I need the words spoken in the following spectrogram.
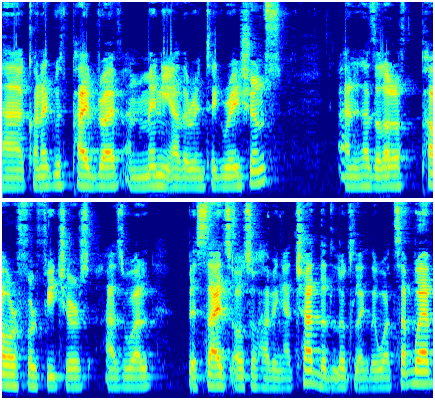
uh, connect with Pipedrive and many other integrations and it has a lot of powerful features as well besides also having a chat that looks like the WhatsApp web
